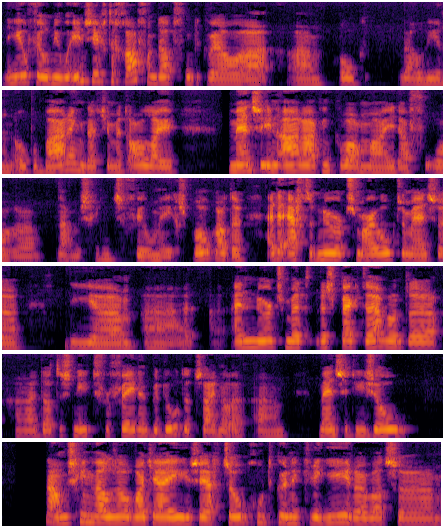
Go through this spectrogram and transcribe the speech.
heel veel nieuwe inzichten gaf. En dat vond ik wel ehm, ook wel weer een openbaring. Dat je met allerlei mensen in aanraking kwam waar je daarvoor nou, misschien niet zoveel mee gesproken had. De, de echte nerds, maar ook de mensen die, ehm, uh, en nerds met respect, hè, want uh, dat is niet vervelend bedoeld. Dat zijn uh, mensen die zo, nou misschien wel zo wat jij zegt, zo goed kunnen creëren wat ze,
